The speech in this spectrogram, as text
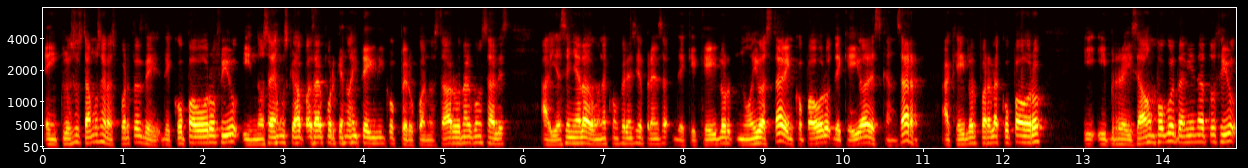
e incluso estamos a las puertas de, de Copa Oro, Fío, y no sabemos qué va a pasar porque no hay técnico, pero cuando estaba Ronald González, había señalado en una conferencia de prensa de que Keylor no iba a estar en Copa Oro, de que iba a descansar a Keylor para la Copa Oro, y, y revisaba un poco también datos, Fío,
